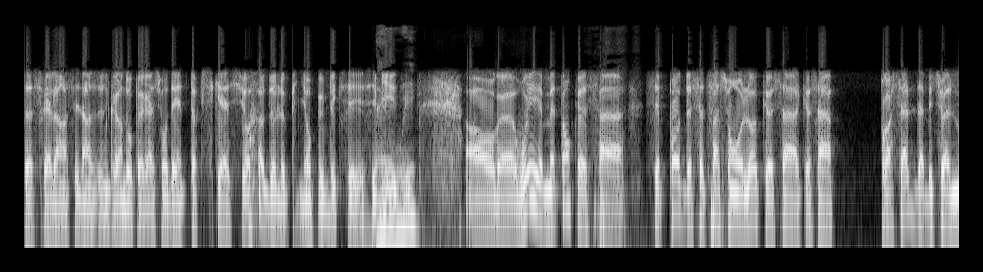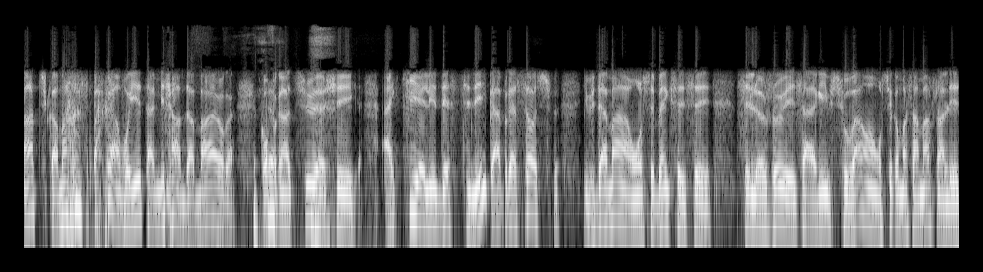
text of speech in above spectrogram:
ça, serait lancé dans une grande opération d'intoxication de l'opinion publique. C'est ben bien oui. Or, euh, oui, mettons que ça, c'est pas de cette façon-là que ça, que ça procède habituellement, tu commences par envoyer ta mise en demeure, comprends-tu, euh, chez à qui elle est destinée, puis après ça, évidemment, on sait bien que c'est c'est c'est le jeu et ça arrive souvent. On sait comment ça marche dans les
